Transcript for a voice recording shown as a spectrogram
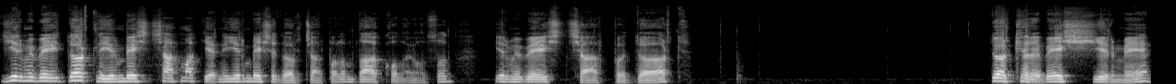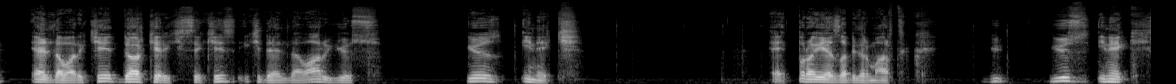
25 4 ile 25 çarpmak yerine 25 ile 4 çarpalım daha kolay olsun. 25 çarpı 4 4 kere 5 20 elde var 2 4 kere 2 8 2 de elde var 100 100 inek. Evet burayı yazabilirim artık. 100 inek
